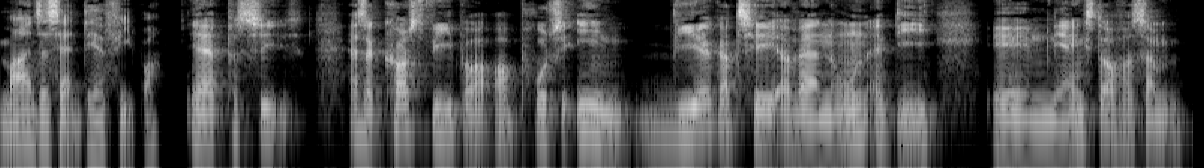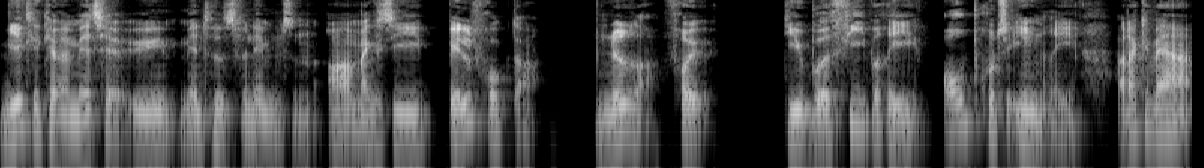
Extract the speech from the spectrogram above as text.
meget interessant det her fiber. Ja, præcis. Altså kostfiber og protein virker til at være nogle af de øh, næringsstoffer, som virkelig kan være med til at øge mæthedsfornemmelsen. Og man kan sige, bælfrugter, nødder, frø, de er jo både fiberrige og proteinrige, og der kan være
